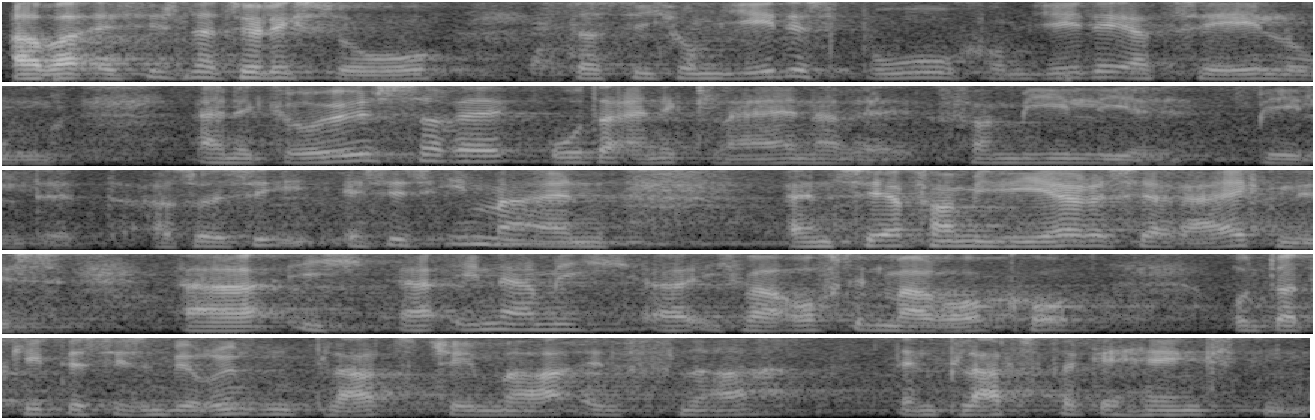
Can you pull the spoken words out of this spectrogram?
Aber es ist natürlich so, dass sich um jedes Buch, um jede Erzählung eine größere oder eine kleinere Familie bildet. Also es, es ist immer ein, ein sehr familiäres Ereignis. Äh, ich erinnere mich, äh, ich war oft in Marokko und dort gibt es diesen berühmten Platz Jema Elfna, den Platz der Gehängten.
